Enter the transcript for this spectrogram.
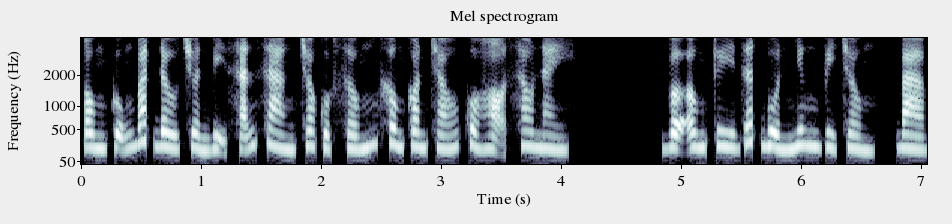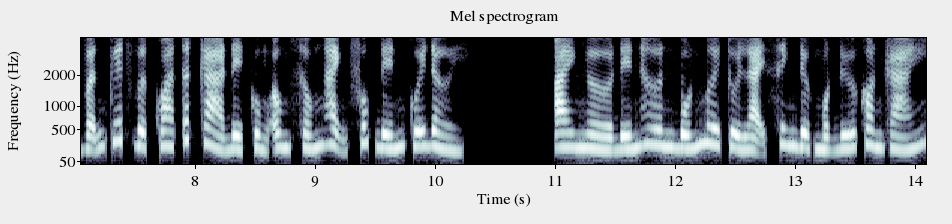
Ông cũng bắt đầu chuẩn bị sẵn sàng cho cuộc sống không con cháu của họ sau này. Vợ ông tuy rất buồn nhưng vì chồng, bà vẫn quyết vượt qua tất cả để cùng ông sống hạnh phúc đến cuối đời. Ai ngờ đến hơn 40 tuổi lại sinh được một đứa con gái.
